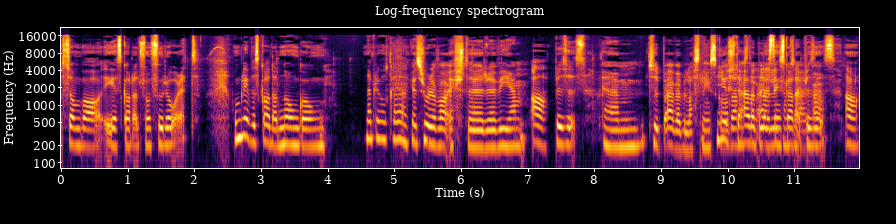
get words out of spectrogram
som var, är skadad från förra året. Hon blev skadad någon gång... När blev hon skadad? Jag tror det var efter eh, VM. Ja, precis. Ehm, typ överbelastningsskada. Just det, liksom överbelastningsskada. här, precis. Ja. Ja,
